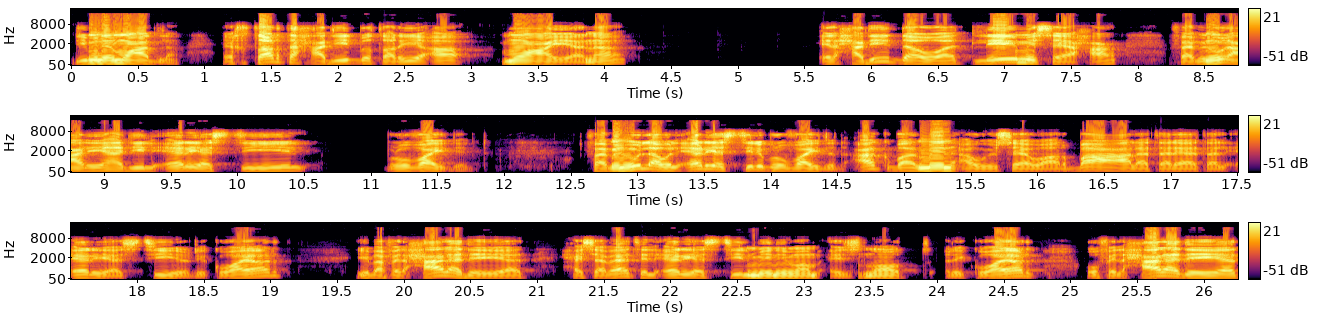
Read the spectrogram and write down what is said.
دي من المعادلة. اخترت حديد بطريقة معينة. الحديد دوت ليه مساحة؟ فبنقول عليها دي ال area steel provided فبنقول لو ال area steel provided أكبر من أو يساوي 4 على 3 ال area steel required يبقى في الحالة ديت حسابات ال area steel minimum is not required وفي الحالة ديت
